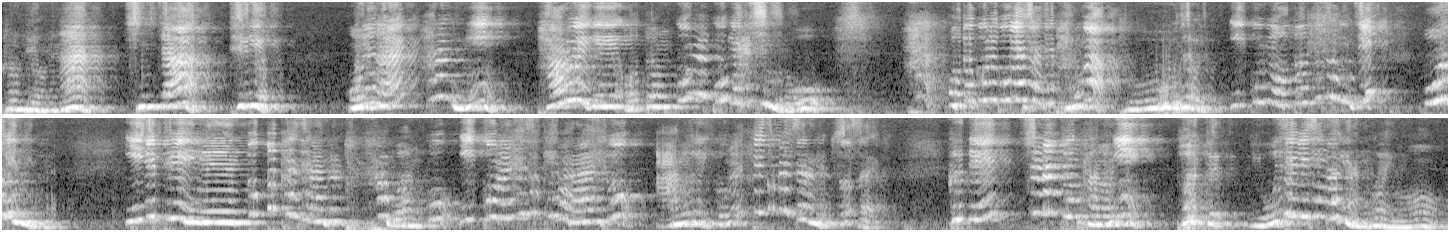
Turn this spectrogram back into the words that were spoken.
그런데 어느 날 진짜 드디어 어느 날 하나님이 바로에게 어떤 꿈을 꾸게 하심으로 하- 어떤 꿈을 꾸게 하셨는데 바로가 도저히 이 꿈이 어떤 해석인지 모르겠는 거예요. 이집트에 있는 똑똑한 사람들 다 모아놓고 이 꿈을 해석해봐라 해도 아무도 이 꿈을 해석할 사람이 없었어요. 그때 술 맡은 관원이 번뜩 요셉이 생각이 나는 거예요.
